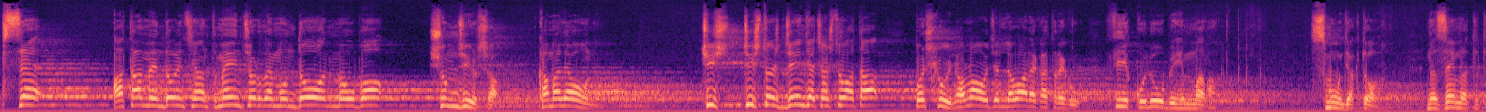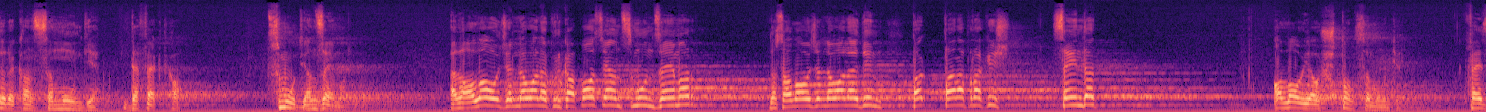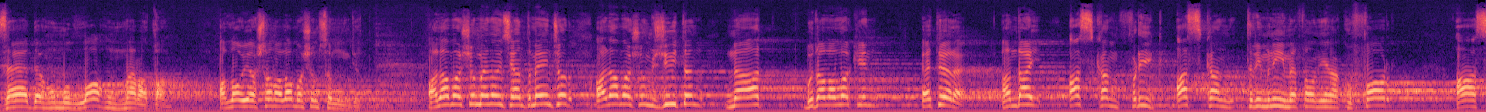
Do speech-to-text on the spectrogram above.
Pse ata mendojnë që janë të mençur dhe mundohen me u bë shumë ngjyrsha, kamaleonë. Qysh qysh është gjendja qashtu ata po shkruajnë. Allahu xhallahu ala e ka tregu fi qulubihim marad. Smundja këto në zemrat e tyre kanë sëmundje, defekt ka. të smut n'zemër. Edhe Allahu xhallahu ala kur ka pa se janë të smut n'zemër, ndonëse Allahu xhallahu ala e din par, para prakisht sendet Allahu jau shton sëmundjen. Fa zadahumullahu maradan. Allahu jau shton ala ma shumë sëmundjen. Ala ma shumë menojnë se janë të mençur, ala ma shumë zhyten në atë budallallokin e tyre. Andaj as kanë frik, as kanë trimni me thonë jena kufar, as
